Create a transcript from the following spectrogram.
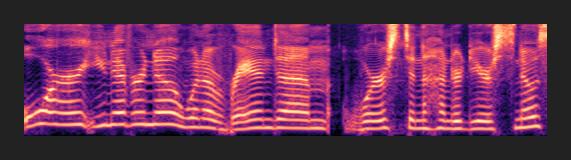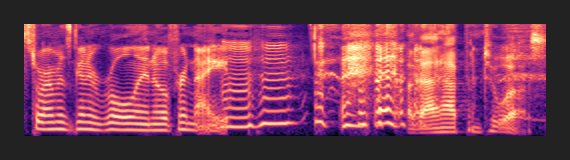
Or you never know when a random worst in a 100 year snowstorm is going to roll in overnight. Mm-hmm. that happened to us.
